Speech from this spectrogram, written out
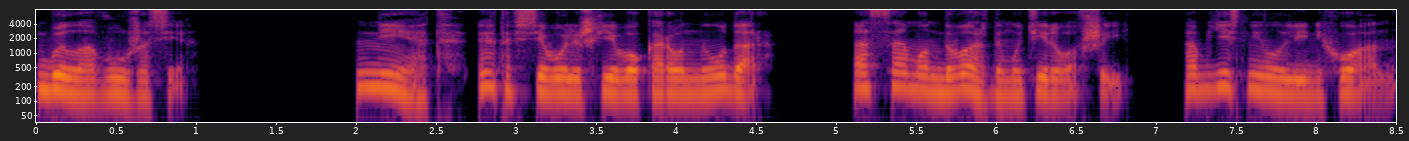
была в ужасе. Нет, это всего лишь его коронный удар, а сам он дважды мутировавший, объяснил Линь Хуан.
